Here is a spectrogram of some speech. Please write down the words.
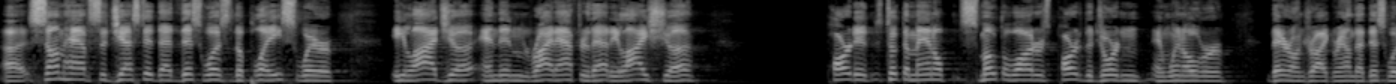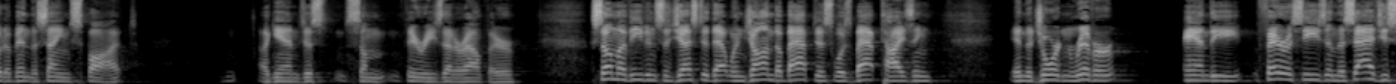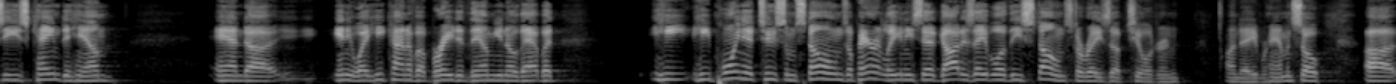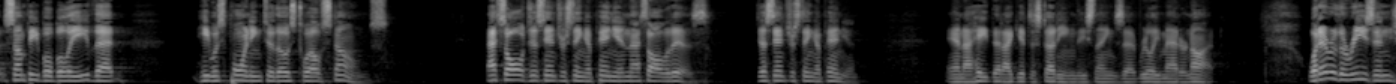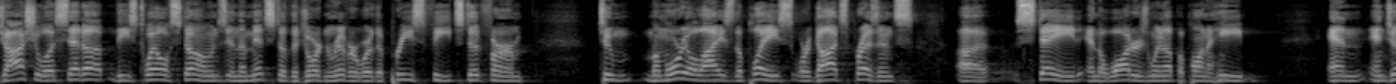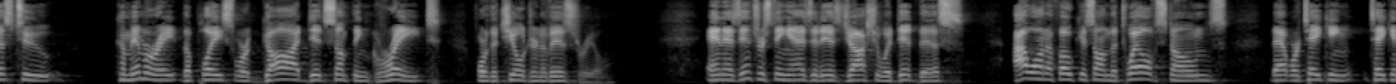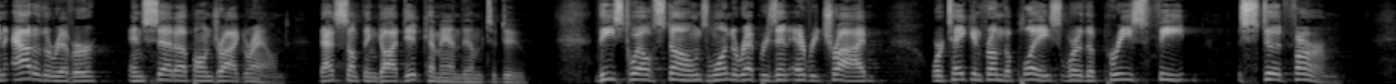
Uh, some have suggested that this was the place where Elijah, and then right after that, Elisha parted, took the mantle, smote the waters, parted the Jordan, and went over there on dry ground, that this would have been the same spot. Again, just some theories that are out there. Some have even suggested that when John the Baptist was baptizing in the Jordan River, and the Pharisees and the Sadducees came to him. And uh, anyway, he kind of upbraided them, you know that. But he, he pointed to some stones, apparently, and he said, God is able of these stones to raise up children unto Abraham. And so uh, some people believe that he was pointing to those 12 stones. That's all just interesting opinion. That's all it is. Just interesting opinion. And I hate that I get to studying these things that really matter not. Whatever the reason, Joshua set up these 12 stones in the midst of the Jordan River where the priest's feet stood firm to memorialize the place where God's presence uh, stayed and the waters went up upon a heap, and, and just to commemorate the place where God did something great for the children of Israel. And as interesting as it is, Joshua did this, I want to focus on the 12 stones that were taking, taken out of the river and set up on dry ground. That's something God did command them to do. These 12 stones, one to represent every tribe, were taken from the place where the priest's feet stood firm.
